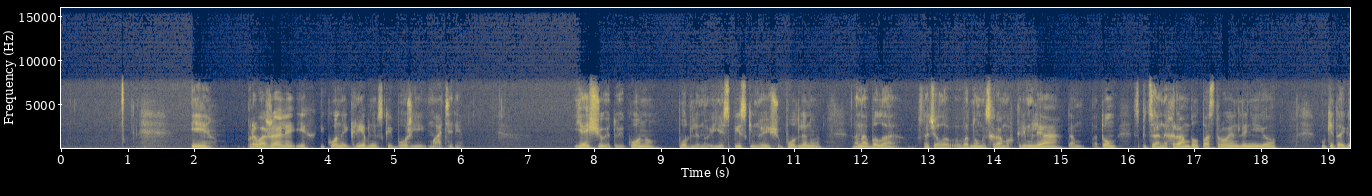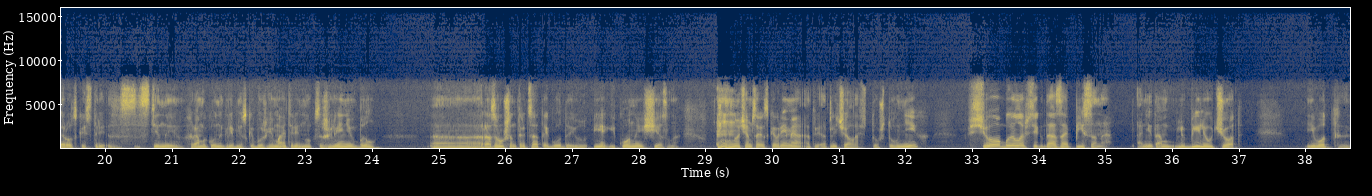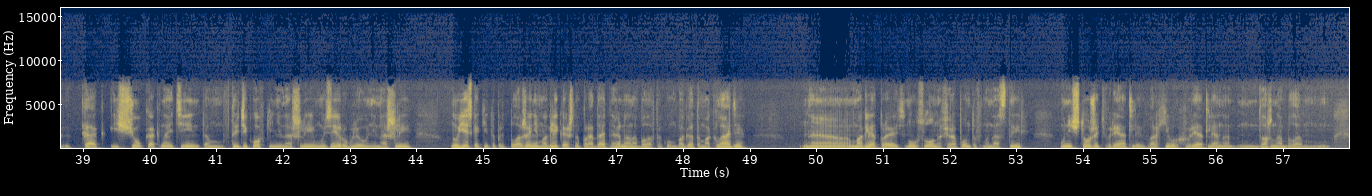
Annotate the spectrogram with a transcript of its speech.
И провожали их иконой Гребневской Божьей Матери. Я ищу эту икону, подлинную, есть списки, но я ищу подлинную. Она была сначала в одном из храмов Кремля, там, потом специальный храм был построен для нее у Китайгородской стены, храм иконы Гребневской Божьей Матери, но, к сожалению, был э, разрушен 30-е годы, и, и икона исчезла. Но чем советское время от, отличалось? То, что у них все было всегда записано. Они там любили учет. И вот э, как ищу, как найти, там в Третьяковке не нашли, в музее Рублева не нашли. Ну, есть какие-то предположения. Могли, конечно, продать. Наверное, она была в таком богатом окладе. Э, могли отправить, ну, условно, Ферапонтов монастырь. Уничтожить вряд ли. В архивах вряд ли она должна была.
